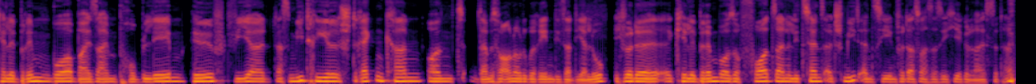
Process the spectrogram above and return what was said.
Celebrimbor bei seinem Problem hilft, wie er das Mithril strecken kann und da müssen wir auch noch drüber reden, dieser Dialog. Ich würde äh, Celebrimbor sofort seine Lizenz als Schmied entziehen für das, was er sich hier geleistet hat.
